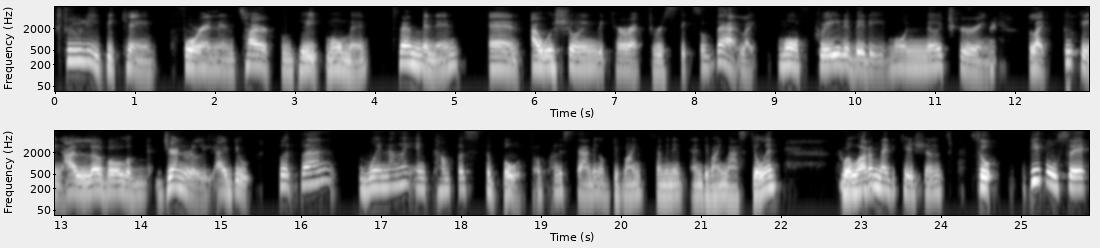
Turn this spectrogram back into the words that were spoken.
truly became, for an entire complete moment, feminine. And I was showing the characteristics of that, like more of creativity, more nurturing, like cooking. I love all of it. Generally, I do. But then when I encompass the both of understanding of divine feminine and divine masculine through a lot of mm-hmm. meditations. So people say,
